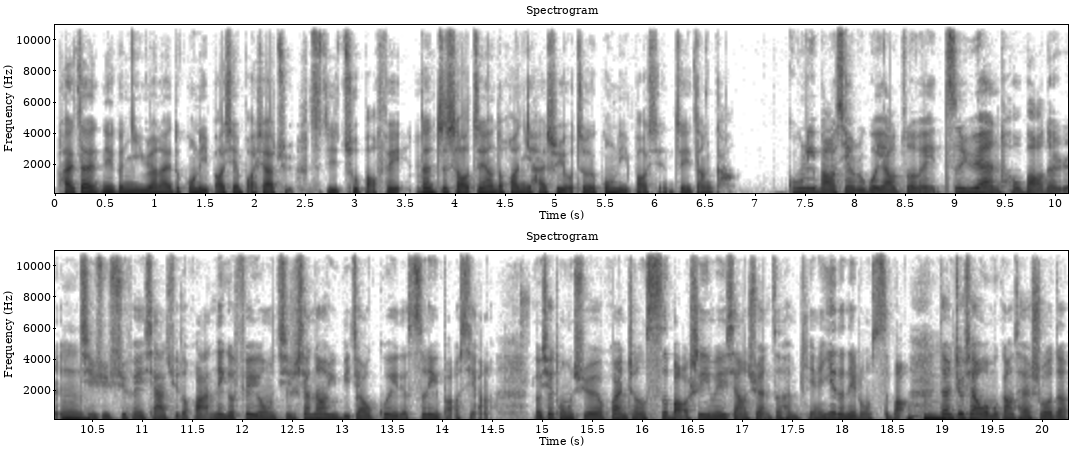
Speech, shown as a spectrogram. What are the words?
还在那个你原来的公立保险保下去，自己出保费，但至少这样的话，你还是有这个公立保险这一张卡。公立保险如果要作为自愿投保的人继续续费下去的话，那个费用其实相当于比较贵的私立保险了。有些同学换成私保是因为想选择很便宜的那种私保，但就像我们刚才说的，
